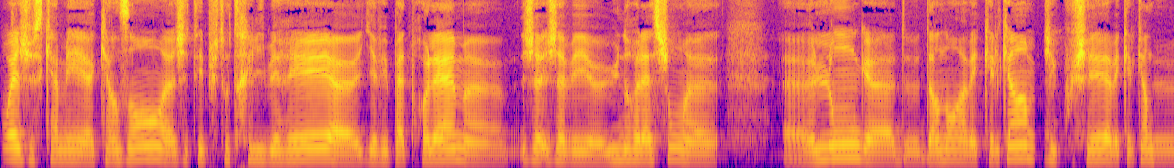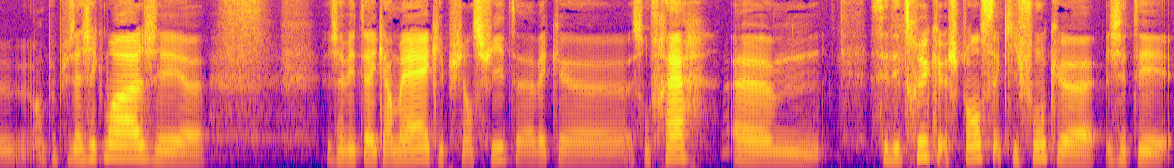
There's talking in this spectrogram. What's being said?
Ouais, jusqu'à mes 15 euh, ans, euh, j'étais plutôt très libérée, euh, il n'y avait pas de problème. J'avais une relation longue d'un an avec quelqu'un. J'ai couché avec quelqu'un un peu plus âgé que moi. J'avais été avec un mec et puis ensuite avec son frère. C'est des trucs, je pense, qui font que j'étais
